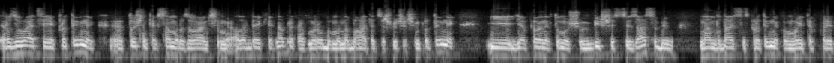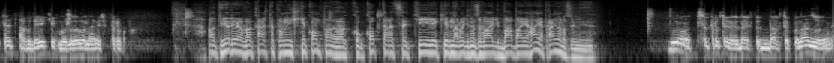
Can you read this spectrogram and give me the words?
розвивається як противник, е, точно так само розвиваємося ми, але в деяких напрямках ми робимо набагато це швидше, ніж противник. І я впевнений в тому, що в більшості засобів нам вдасться з противником вийти в паритет, а в деяких можливо навіть перевагу. А от Юрій, ви кажете про нічні е, коптери, це ті, які в народі називають Баба Яга, я правильно розумію? Ну, це противник дав, дав таку назву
